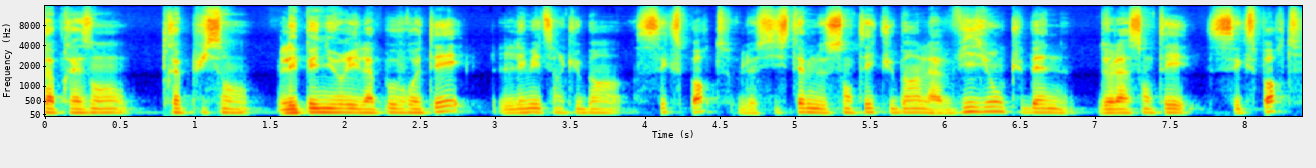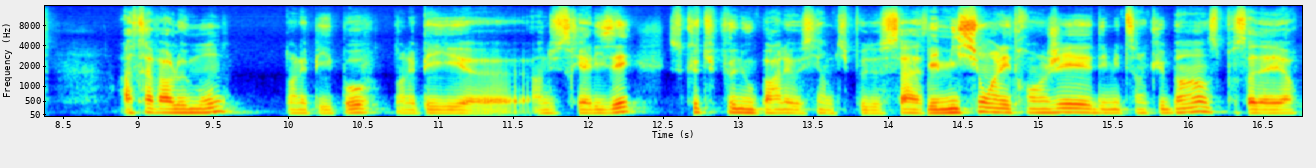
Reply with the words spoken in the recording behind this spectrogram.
très présent, très puissant, les pénuries, la pauvreté, les médecins cubains s'exportent. Le système de santé cubain, la vision cubaine de la santé s'exporte à travers le monde dans les pays pauvres, dans les pays euh, industrialisés. Est-ce que tu peux nous parler aussi un petit peu de ça Les missions à l'étranger des médecins cubains, c'est pour ça d'ailleurs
